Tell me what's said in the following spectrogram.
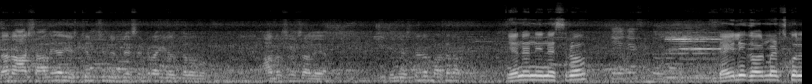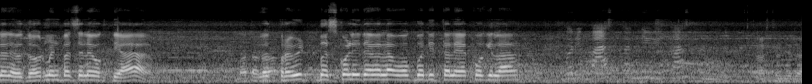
ನಾನು ಆ ಶಾಲೆಯ ಎಸ್ ಟಿ ಎಂ ಸಿ ನಿರ್ದೇಶಕರಾಗಿ ಹೇಳ್ತಿರೋದು ಆದರ್ಶ ಶಾಲೆಯ. ನಿಮ್ಮ ಹೆಸರು ಮಾತಾಡೋ. ಏನೇ ನಿನ್ನ ಹೆಸರು? ತೇಜಸ್ ಡೈಲಿ ಗೌರ್ಮೆಂಟ್ ಸ್ಕೂಲಲ್ಲಿ ಗೌರ್ಮೆಂಟ್ ಬಸ್ಸಲ್ಲೇ ಹೋಗ್ತೀಯಾ? ಮಾತಾಡೋ. ಇವತ್ತು ಪ್ರೈವೇಟ್ ಬಸ್ಗಳಿದಾವೆಲ್ಲ ಹೋಗ್ಬೋದಿತ್ತಲ್ಲ ಯಾಕೆ ಹೋಗಿಲ್ಲ? ಬರೀ ಪಾಸ್ ತಂದೀವಿ ಪಾಸ್ ತಂದಿಲ್ಲ. ಅಷ್ಟೊಂದಿಲ್ಲ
